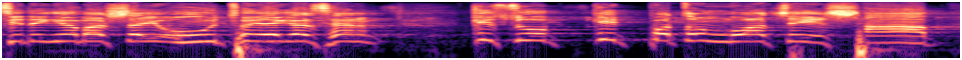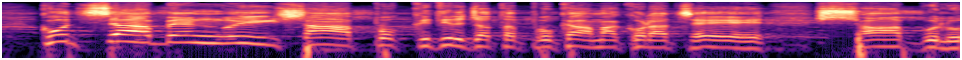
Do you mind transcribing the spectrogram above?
সিটিং এ বাসায় উঁচ হয়ে গেছেন। কিছু কীট পতঙ্গ আছে, সাপ কুচ্চা বেঙ্গুই, সাপ, প্রকৃতির যত পোকা মাকড় আছে, সবগুলো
